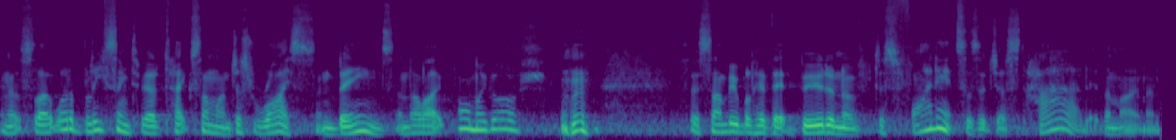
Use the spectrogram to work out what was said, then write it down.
and it's like, what a blessing to be able to take someone just rice and beans, and they're like, oh my gosh. so some people have that burden of just finances are just hard at the moment.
